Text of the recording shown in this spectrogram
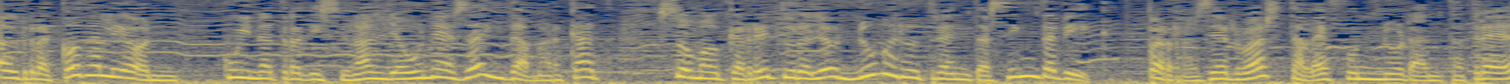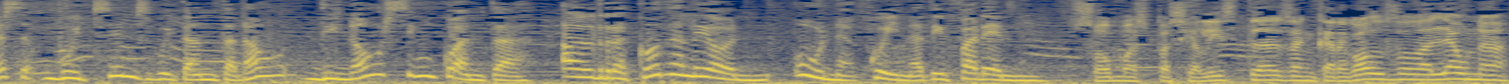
El racó de León, cuina tradicional lleonesa i de mercat. Som al carrer Torelló número 35 de Vic. Per reserves, telèfon 93 889 1950. El racó de León, una cuina diferent. Som especialistes en cargols a la llauna.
